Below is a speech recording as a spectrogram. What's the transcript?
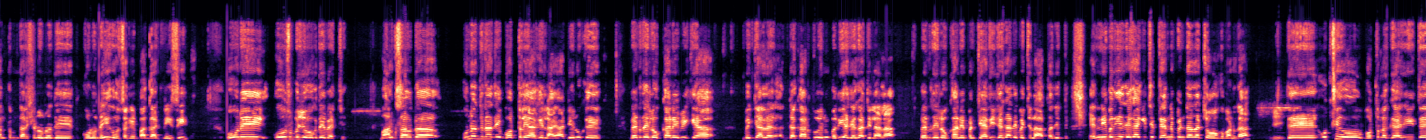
ਅੰਤਮ ਦਰਸ਼ਨ ਉਹਨਾਂ ਦੇ ਕੋਲੋਂ ਨਹੀਂ ਹੋ ਸਕੇ ਪਾਗਾ 'ਚ ਨਹੀਂ ਸੀ। ਉਹਨੇ ਉਸ ਵਿਜੋਗ ਦੇ ਵਿੱਚ ਮਾਨਕ ਸਾਹਿਬ ਦਾ ਉਹਨਾਂ ਦਿਨਾਂ ਤੇ ਬੁੱਤ ਲਿਆ ਕੇ ਲਾਇਆ ਜਿਹਨੂੰ ਕਿ ਪਿੰਡ ਦੇ ਲੋਕਾਂ ਨੇ ਵੀ ਕਿਹਾ ਵੀ ਚੱਲ ਦਾ ਕਰ ਤੂੰ ਇਹਨੂੰ ਵਧੀਆ ਜਗ੍ਹਾ ਤੇ ਲਾ ਲਾ। ਪਿੰਡ ਦੇ ਲੋਕਾਂ ਨੇ ਪੰਚਾਇਤੀ ਜਗ੍ਹਾ ਦੇ ਵਿੱਚ ਲਾਤਾ ਜਿ ਇੰਨੀ ਵਧੀਆ ਜਗ੍ਹਾ ਕਿ ਇੱਥੇ ਤਿੰਨ ਪਿੰਡਾਂ ਦਾ ਚੌਂਕ ਬਣਦਾ। ਤੇ ਉੱਥੇ ਉਹ ਬੁੱਤ ਲੱਗਾ ਜੀ ਤੇ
